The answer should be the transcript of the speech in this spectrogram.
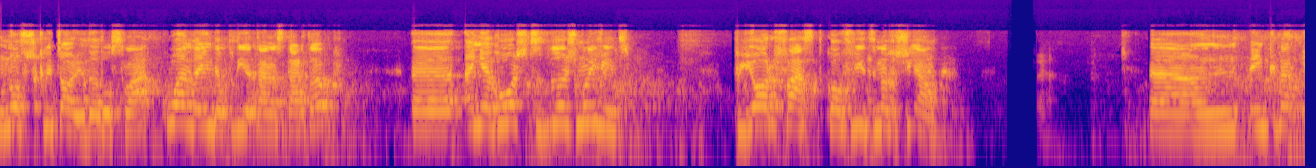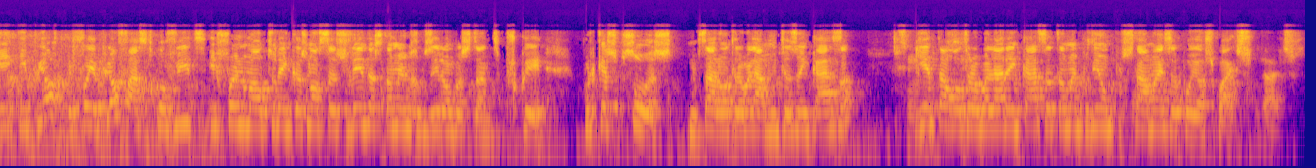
um novo escritório da Dulcelar, quando ainda podia estar na Startup, uh, em agosto de 2020. Pior fase de Covid na região. Um, em que, e, e pior, foi a pior fase de Covid e foi numa altura em que as nossas vendas também reduziram bastante. Porquê? Porque as pessoas começaram a trabalhar muitas em casa Sim. e então ao trabalhar em casa também podiam prestar mais apoio aos pais. Verdade.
